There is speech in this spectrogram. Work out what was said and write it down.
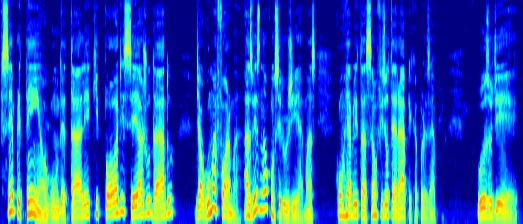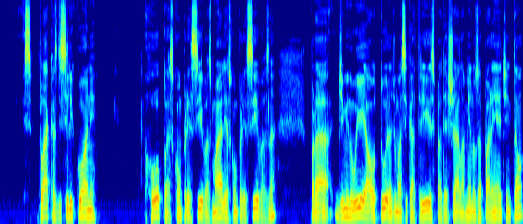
sempre tem algum detalhe que pode ser ajudado de alguma forma. Às vezes não com cirurgia, mas com reabilitação fisioterápica, por exemplo. Uso de placas de silicone, roupas compressivas, malhas compressivas, né? Para diminuir a altura de uma cicatriz, para deixá-la menos aparente. Então,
